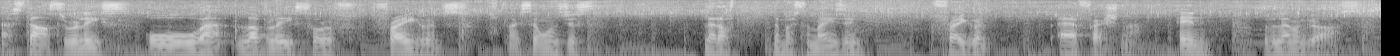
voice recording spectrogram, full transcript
That starts to release all that lovely sort of fragrance. It's like someone's just let off the most amazing fragrant air freshener in with the lemongrass.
